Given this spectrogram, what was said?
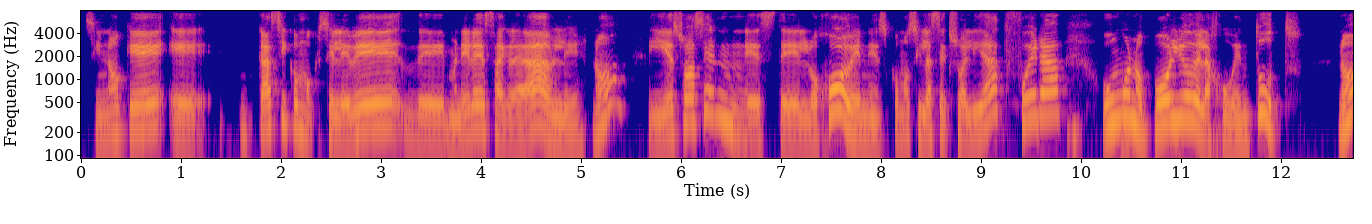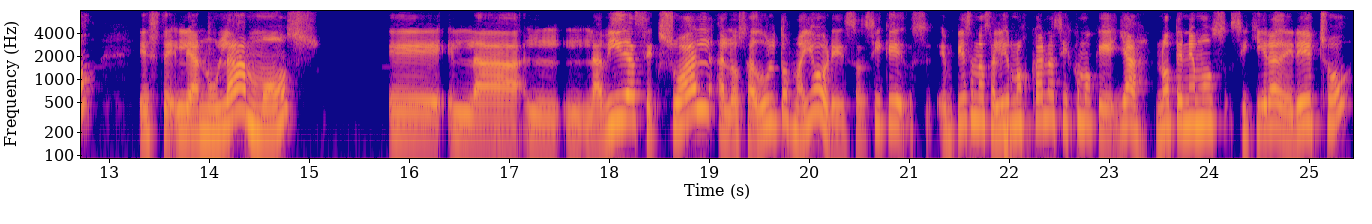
sino que eh, casi como que se le ve de manera desagradable, ¿no? Y eso hacen este, los jóvenes, como si la sexualidad fuera un monopolio de la juventud, ¿no? Este, le anulamos eh, la, vida sexual a los adultos mayores. Así que empiezan a salirnos canas y es como que ya, no tenemos siquiera derecho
